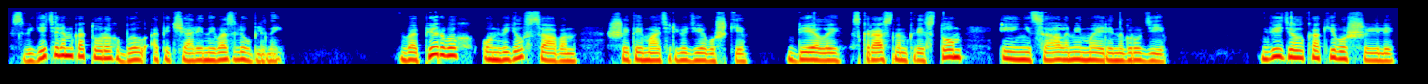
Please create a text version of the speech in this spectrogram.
свидетелем которых был опечаленный возлюбленный. Во-первых, он видел саван — шитой матерью девушки, белый, с красным крестом и инициалами Мэри на груди. Видел, как его шили,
